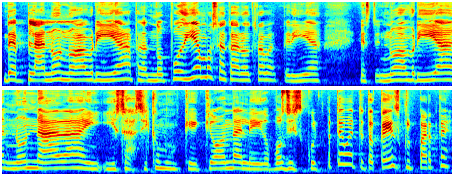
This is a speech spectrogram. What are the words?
De plano no habría, no podíamos sacar otra batería, este, no habría, no nada, y, y es así como que, ¿qué onda? Le digo, pues discúlpate, güey, te toca disculparte.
